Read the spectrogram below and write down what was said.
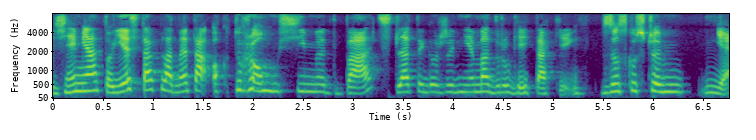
Ziemia to jest ta planeta, o którą musimy dbać, dlatego że nie ma drugiej takiej. W związku z czym nie.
